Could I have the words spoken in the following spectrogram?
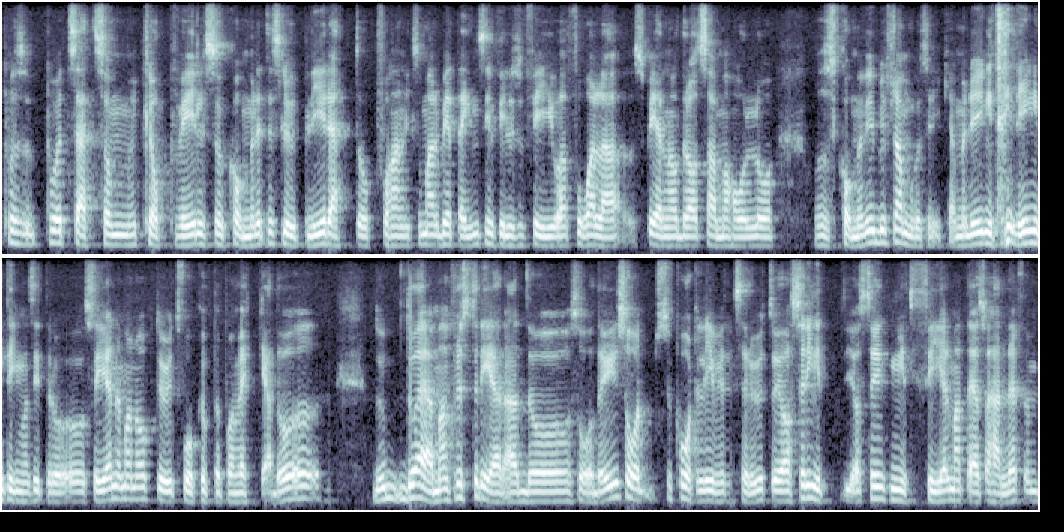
på, på ett sätt som Klopp vill så kommer det till slut bli rätt och får han liksom arbeta in sin filosofi och få alla spelarna att dra åt samma håll och, och så kommer vi bli framgångsrika. Men det är ingenting, det är ingenting man sitter och, och ser när man har åkt ur två kupper på en vecka. Då, då, då, är man frustrerad och så. Det är ju så supporterlivet ser ut och jag ser, inget, jag ser inget fel med att det är så heller. För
